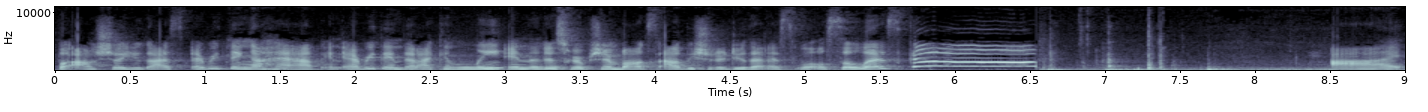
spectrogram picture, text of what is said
but I'll show you guys everything I have and everything that I can link in the description box I'll be sure to do that as well so let's go I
